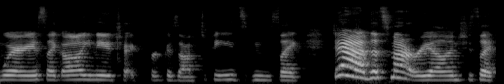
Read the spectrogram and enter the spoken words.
where he's like, "Oh, you need to check for gazontopeds," and it's like, "Dad, that's not real." And she's like,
